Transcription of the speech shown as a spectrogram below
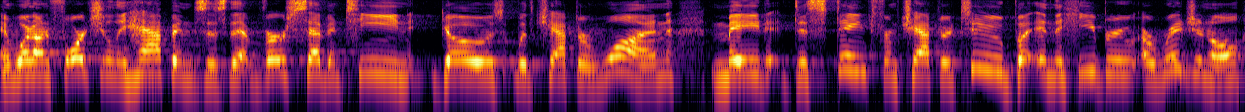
And what unfortunately happens is that verse 17 goes with chapter 1, made distinct from chapter 2, but in the Hebrew original,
